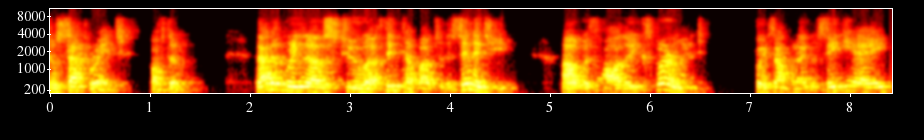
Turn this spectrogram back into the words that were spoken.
to separate of them. That brings us to uh, think about the synergy uh, with all the experiment. For example, like the CTA,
